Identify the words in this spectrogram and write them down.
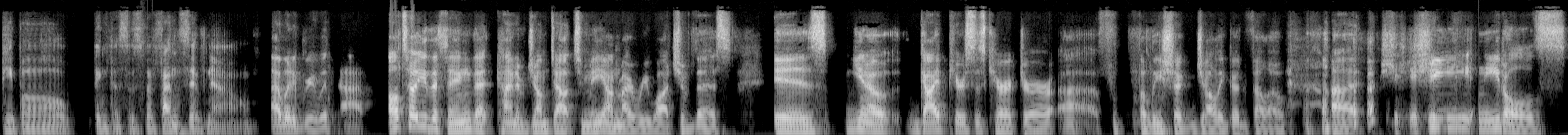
people think this is offensive now. I would agree with that. I'll tell you the thing that kind of jumped out to me on my rewatch of this is, you know, Guy Pearce's character, uh, F- Felicia Jolly Goodfellow, uh, she needles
